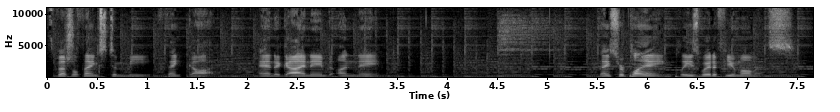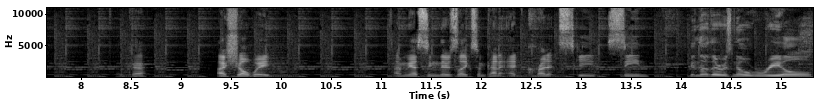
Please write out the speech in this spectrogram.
Special thanks to me, thank God, and a guy named Unnamed. Thanks for playing. Please wait a few moments. Okay. I shall wait. I'm guessing there's like some kind of end credit scene, even though there was no real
